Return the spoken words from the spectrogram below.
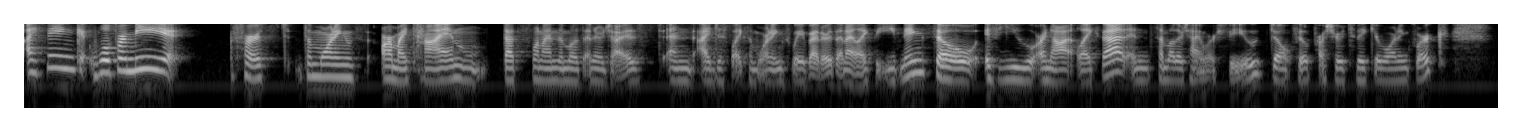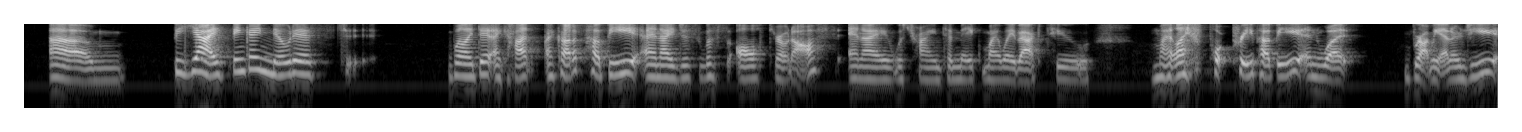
I think, well, for me, first, the mornings are my time. That's when I'm the most energized. And I just like the mornings way better than I like the evenings. So if you are not like that and some other time works for you, don't feel pressured to make your mornings work. Um, but yeah, I think I noticed well i did i caught i caught a puppy and i just was all thrown off and i was trying to make my way back to my life pre puppy and what brought me energy.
